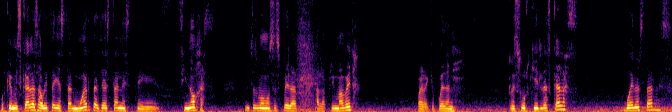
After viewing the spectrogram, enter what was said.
Porque mis calas ahorita ya están muertas, ya están este, sin hojas. Entonces vamos a esperar a la primavera para que puedan resurgir las calas. Buenas tardes.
